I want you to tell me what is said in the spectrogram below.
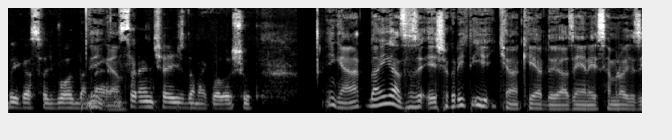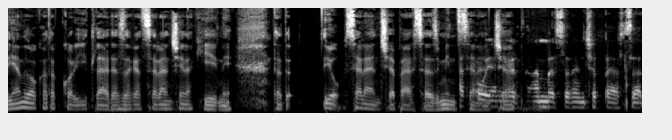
Igaz, hogy volt benne igen. szerencse is, de megvalósult. Igen, hát na igaz, és akkor itt, itt jön a kérdő az én részemről, hogy az ilyen dolgokat akkor itt lehet ezeket szerencsének hívni. Tehát jó, szerencse persze, ez mind hát szerencse. Olyan értelemben szerencse persze,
